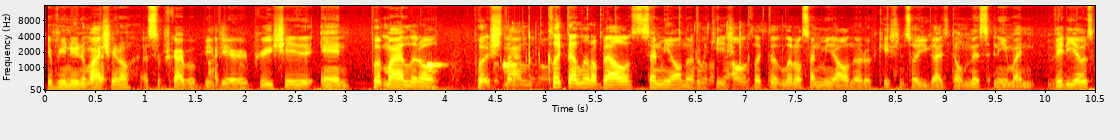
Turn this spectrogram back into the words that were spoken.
if you're new to my channel, a subscribe would be very appreciated. And put my little push, the, click that little bell, send me all notifications. Click the little send me all notifications so you guys don't miss any of my videos.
